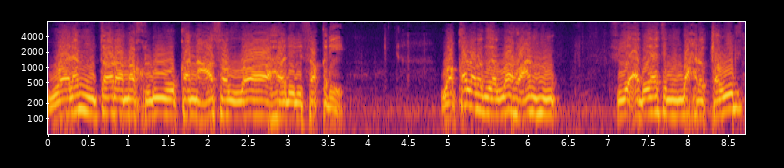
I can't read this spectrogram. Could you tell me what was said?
ولم تر مخلوقا عصى الله للفقر. وقال رضي الله عنه في أبيات من بحر الطويل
